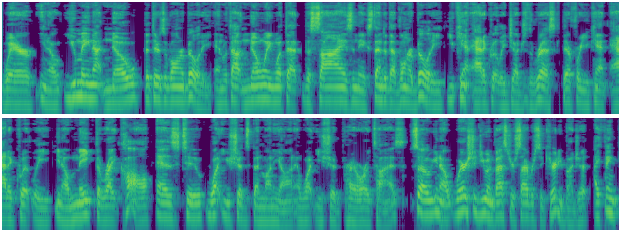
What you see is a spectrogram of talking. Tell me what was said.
where, you know, you may not know that there's a vulnerability. And without knowing what that, the size and the extent of that vulnerability, you can't adequately judge the risk. Therefore, you can't adequately, you know, make the right call as to what you should spend money on and what you should prioritize. So, you know, where should you invest your cybersecurity budget? I think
